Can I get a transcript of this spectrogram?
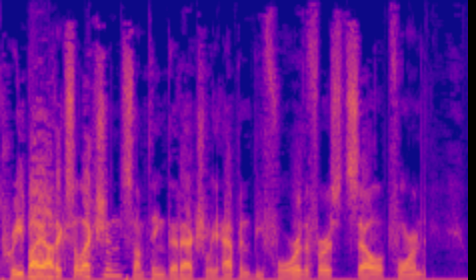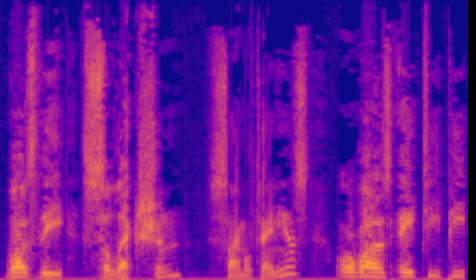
prebiotic selection, something that actually happened before the first cell formed? Was the selection simultaneous, or was ATP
